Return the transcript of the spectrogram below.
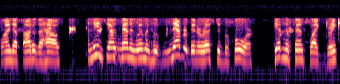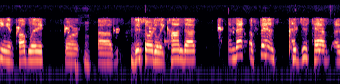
wind up out of the house, And these young men and women who've never been arrested before get an offense like drinking in public or uh, disorderly conduct, and that offense could just have a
